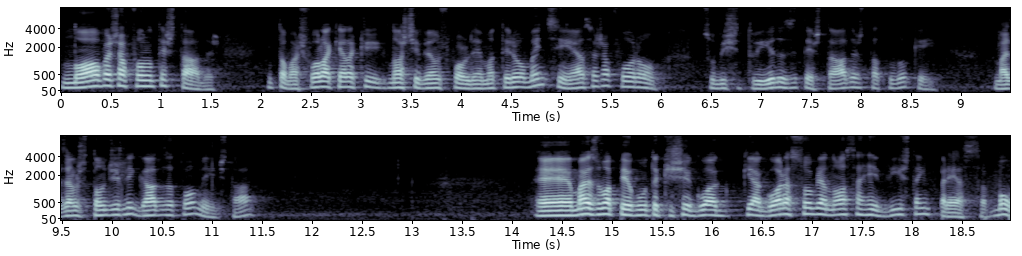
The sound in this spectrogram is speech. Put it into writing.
novas já foram testadas. Então, mas foram aquelas que nós tivemos problema anteriormente, sim, essas já foram substituídas e testadas, está tudo ok. Mas elas estão desligadas atualmente, tá? É, mais uma pergunta que chegou aqui agora sobre a nossa revista impressa. Bom,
